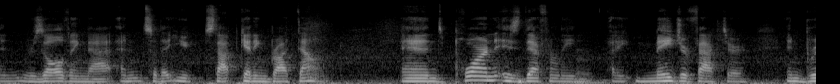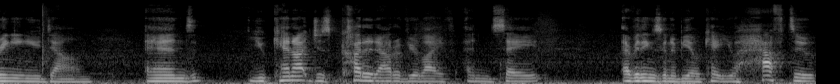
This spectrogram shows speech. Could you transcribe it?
and resolving that and so that you stop getting brought down. And porn is definitely mm. a major factor in bringing you down. And you cannot just cut it out of your life and say everything's going to be okay. You have to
